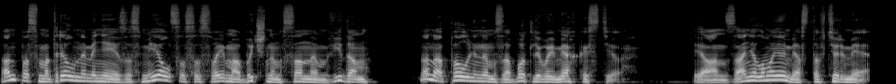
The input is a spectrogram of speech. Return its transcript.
он посмотрел на меня и засмеялся со своим обычным сонным видом, но наполненным заботливой мягкостью. И он занял моё место в тюрьме.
